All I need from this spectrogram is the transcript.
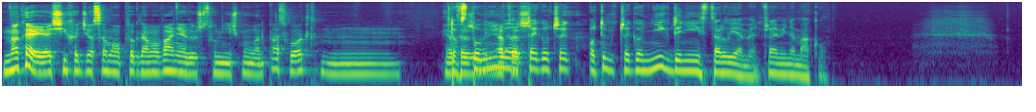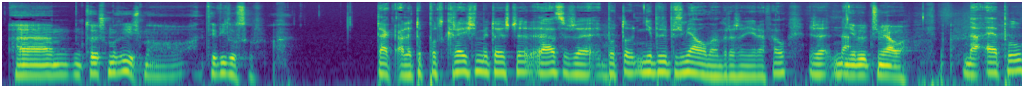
No okej, okay, jeśli chodzi o samo oprogramowanie, to już wspomnieliśmy One Password. Mm, ja to też, wspomnijmy ja też... o, tego, czy, o tym, czego nigdy nie instalujemy, przynajmniej na Macu. Um, to już mówiliśmy o antywirusów. Tak, ale to podkreślmy to jeszcze raz, że, bo to nie wybrzmiało, mam wrażenie, Rafał, że na, nie wybrzmiało. Na Apple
